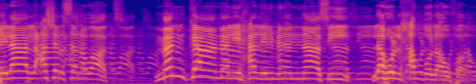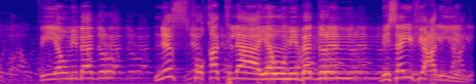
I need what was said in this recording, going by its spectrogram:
خلال عشر سنوات. من كان لحل من الناس له الحظ الأوفر؟ في يوم بدر نصف قتلى يوم بدر بسيف علي.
